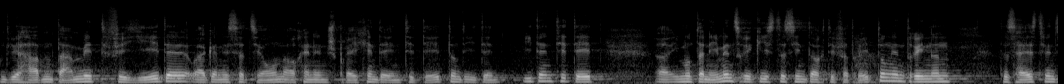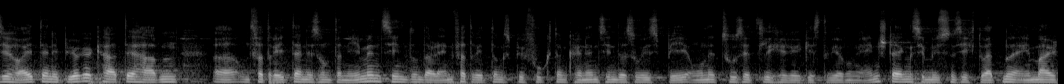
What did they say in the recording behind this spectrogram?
und wir haben damit für jede Organisation auch eine entsprechende Entität und Identität. Äh, Im Unternehmensregister sind auch die Vertretungen drinnen. Das heißt, wenn Sie heute eine Bürgerkarte haben und Vertreter eines Unternehmens sind und alleinvertretungsbefugt, dann können Sie in das USB ohne zusätzliche Registrierung einsteigen. Sie müssen sich dort nur einmal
